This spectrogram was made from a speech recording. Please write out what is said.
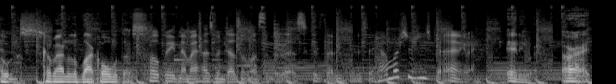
Oh, and come out of the black hole with us. hoping that my husband doesn't listen to this because then he's going to say how much did you spend anyway Anyway, all right.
